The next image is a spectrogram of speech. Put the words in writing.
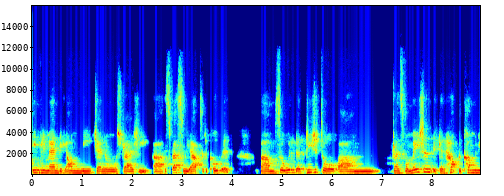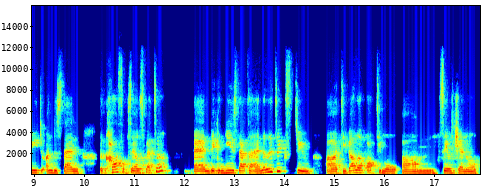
implement the omni-channel strategy, especially after the COVID. Um, so with the digital um, transformation, it can help the company to understand the cost of sales better, and they can use data analytics to uh, develop optimal um, sales channel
